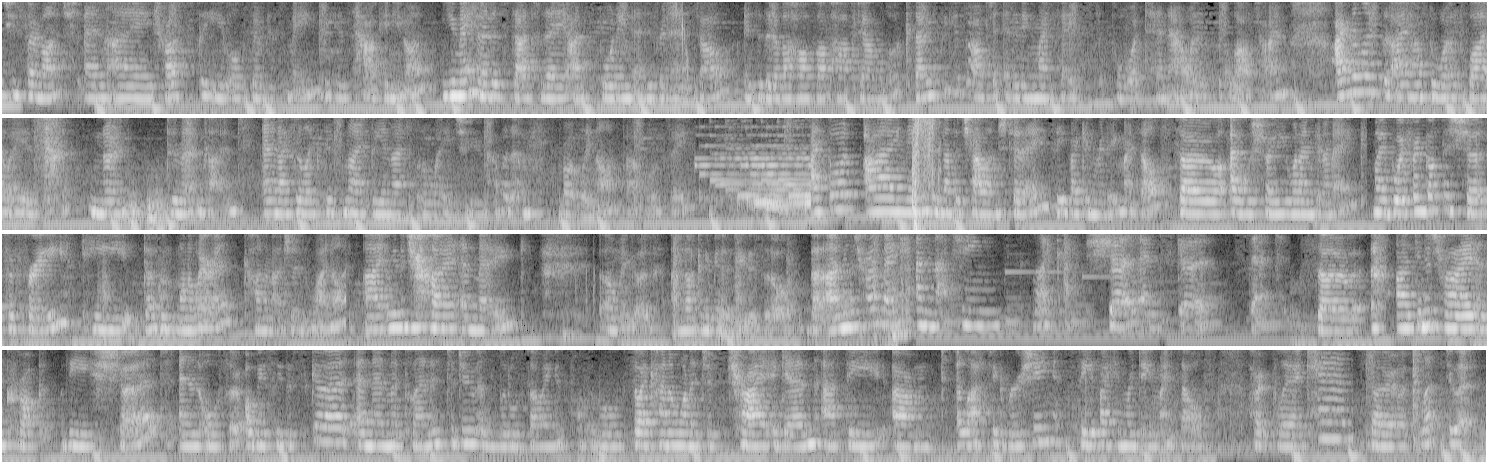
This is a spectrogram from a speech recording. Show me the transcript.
missed you so much and I trust that you also missed me because how can you not? You may notice that today I'm sporting a different hairstyle. It's a bit of a half up, half down look. That is because after editing my face for 10 hours last time, I realized that I have the worst flyaways known to mankind. And I feel like this might be a nice little way to cover them. Probably not, but we'll see. I thought I needed another challenge today, see if I can redeem myself. So I will show you what I'm gonna make. My boyfriend got this shirt for free. He doesn't wanna wear it. Can't imagine why not. I am gonna try and make Oh my god, I'm not gonna be able to do this at all. But I'm gonna try and make a matching like shirt and skirt set. So I'm gonna try and crop the shirt and also obviously the skirt and then my plan is to do as little sewing as possible. So I kind of want to just try again at the um, elastic ruching, see if I can redeem myself. Hopefully I can. So let's do it.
